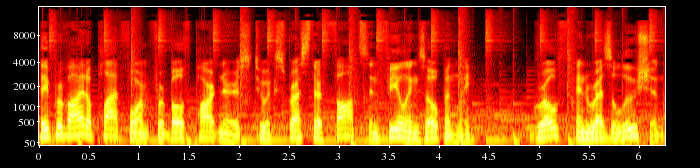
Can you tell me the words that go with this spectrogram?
They provide a platform for both partners to express their thoughts and feelings openly. Growth and resolution.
